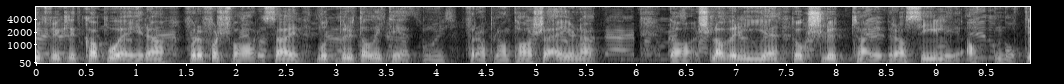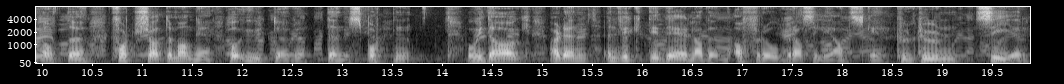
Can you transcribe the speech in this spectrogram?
utviklet capoeira for å forsvare seg mot brutaliteten fra plantasjeeierne. Da slaveriet tok slutt her i Brasil i 1888, fortsatte mange å utøve denne sporten. Og i dag er den en viktig del av den afro-brasilianske kulturen, sier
